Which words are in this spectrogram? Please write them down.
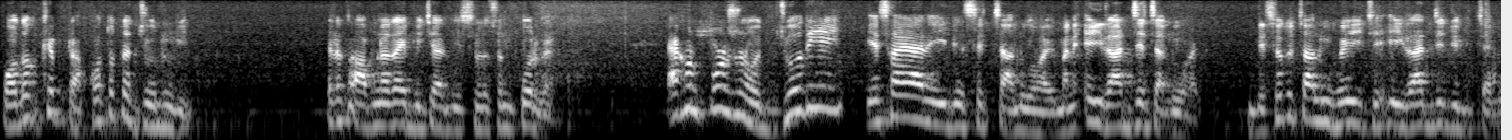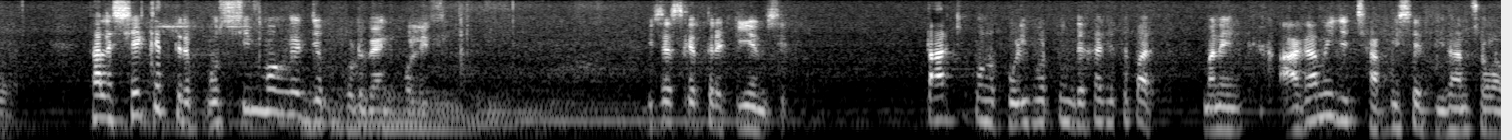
পদক্ষেপটা কতটা জরুরি, এটা তো আপনারাই বিচার বিশ্লেষণ করবেন। এখন প্রশ্ন, যদি এসআইআর এই দেশে চালু হয় মানে এই রাজ্যে চালু হয়, দেশে তো চালু হয়েছে এই রাজ্যে যদি চালু হয়, তাহলে সেক্ষেত্রে পশ্চিমবঙ্গের যে ভোট ব্যাংক পলিসি, বিশেষ ক্ষেত্রে টিএমসি তার কি কোনো পরিবর্তন দেখা যেতে পারে? মানে আগামী যে ছাব্বিশের বিধানসভা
